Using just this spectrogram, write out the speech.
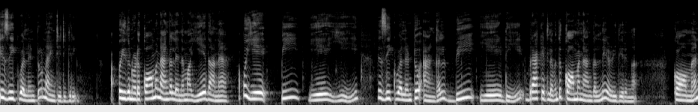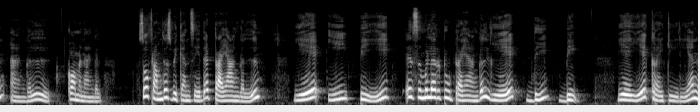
is equal and to ninety degree அப்போ இதனோட காமன் ஆங்கிள் என்னம்மா? ஏ தானே. அப்போ A BAE is equal and to angle BAD ப்ராக்கெட்டில் வந்து காமன் ஆங்கிள்னு எழுதிருங்க. Common angle common angle so from this we can say the triangle AEB is similar to triangle ADB. AA criterion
